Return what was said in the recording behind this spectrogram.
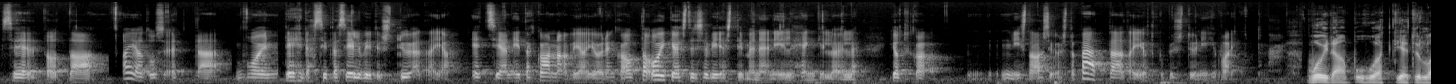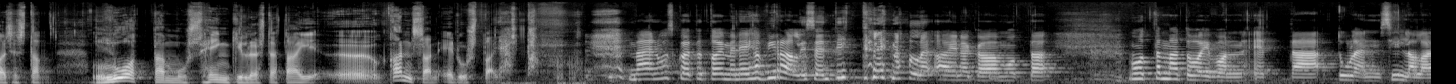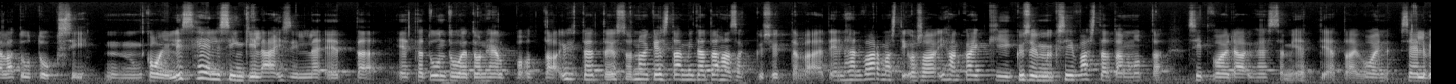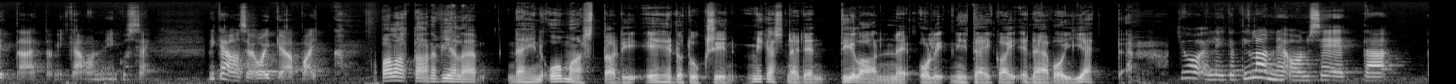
se tota, ajatus, että voin tehdä sitä selvitystyötä ja etsiä niitä kanavia, joiden kautta oikeasti se viesti menee niille henkilöille, jotka niistä asioista päättää tai jotka pystyy niihin vaikuttamaan voidaan puhua tietynlaisesta luottamushenkilöstä tai ö, kansanedustajasta. Mä en usko, että toi menee ihan virallisen tittelin alle ainakaan, mutta, mutta mä toivon, että tulen sillä lailla tutuksi mm, koillis-helsinkiläisille, että, että tuntuu, että on helppo ottaa yhteyttä, jos on oikeastaan mitä tahansa kysyttävää. Et enhän varmasti osaa ihan kaikkiin kysymyksiin vastata, mutta sit voidaan yhdessä miettiä tai voin selvittää, että mikä on, niin se, mikä on se oikea paikka. Palataan vielä näihin omastadi-ehdotuksiin. Mikäs näiden tilanne oli? Niitä ei kai enää voi jättää. Joo, eli tilanne on se, että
